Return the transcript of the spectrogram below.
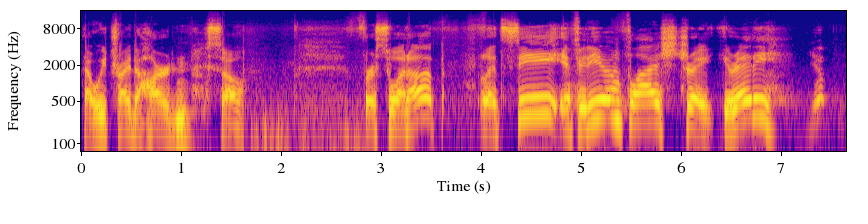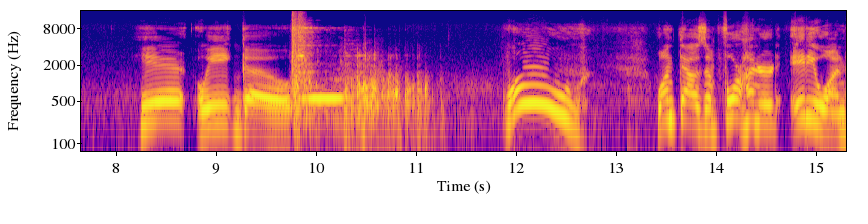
that we tried to harden. So first one up, let's see if it even flies straight. You ready? Yep. Here we go. Woo! 1,481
